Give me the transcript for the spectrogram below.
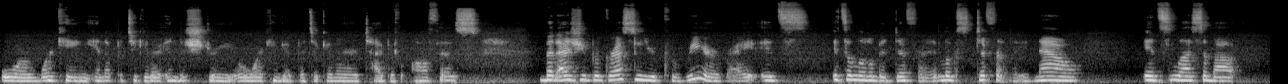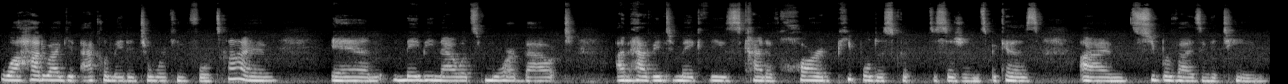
or working in a particular industry or working a particular type of office. But as you progress in your career, right, it's it's a little bit different. It looks differently. Now it's less about, well, how do I get acclimated to working full time? And maybe now it's more about I'm having to make these kind of hard people decisions because I'm supervising a team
